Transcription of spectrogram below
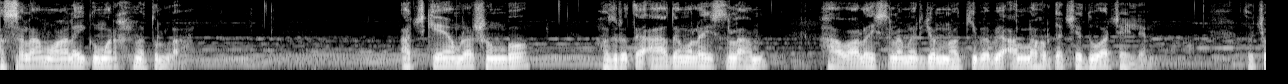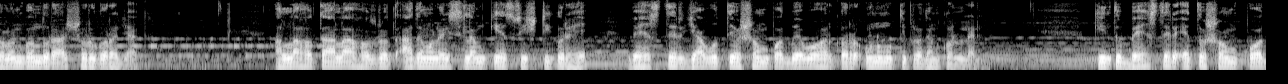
আসসালামু আলাইকুম রহমতুল্লাহ। আজকে আমরা শুনব হজরতে আদম আলাহ ইসলাম হাওয়া আলাহ ইসলামের জন্য কীভাবে আল্লাহর কাছে দোয়া চাইলেন। তো চলুন বন্ধুরা, শুরু করা যাক। আল্লাহ তাআলা হজরত আদম আলাহ ইসলামকে সৃষ্টি করে বেহেস্তের যাবতীয় সম্পদ ব্যবহার করার অনুমতি প্রদান করলেন। কিন্তু বেহেস্তের এত সম্পদ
